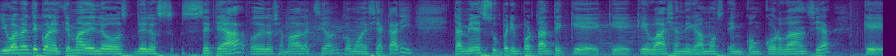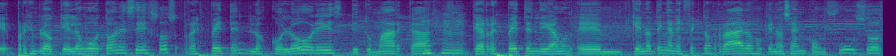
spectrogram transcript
Igualmente con el tema de los, de los CTA o de los llamados a la acción, como decía Cari, también es súper importante que, que, vayan, digamos, en concordancia. Que, por ejemplo, que los botones esos respeten los colores de tu marca, que respeten, digamos, em, que no tengan efectos raros o que no sean confusos,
